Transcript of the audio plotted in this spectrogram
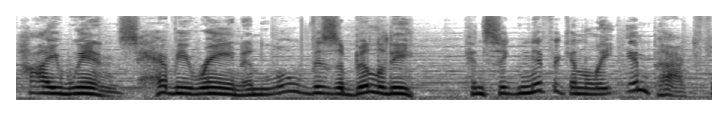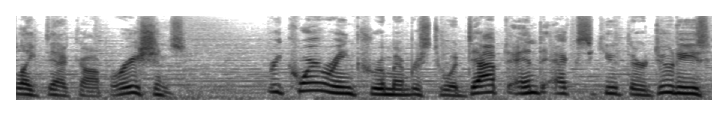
High winds, heavy rain, and low visibility can significantly impact flight deck operations, requiring crew members to adapt and execute their duties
